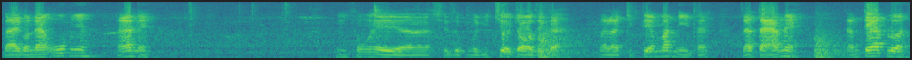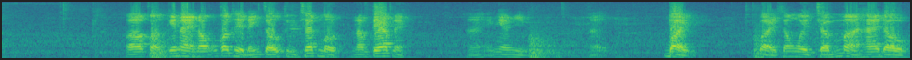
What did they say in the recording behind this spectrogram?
Bài còn đang úp nhé add này. Mình không hề uh, sử dụng một cái chiêu trò gì cả mà là trực tiếp mắt nhìn thấy. Là 8 này 8 tép luôn. À, còn cái này nó cũng có thể đánh dấu từng chất một 5 tép này. Đấy, anh em nhìn. Đấy. 7 7 xong rồi chấm ở hai đầu.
